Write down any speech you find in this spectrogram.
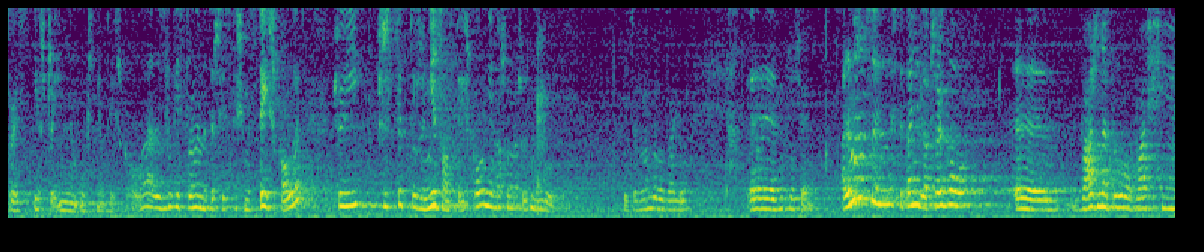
kto jest jeszcze innym uczniem tej szkoły, ale z drugiej strony my też jesteśmy z tej szkoły, czyli wszyscy, którzy nie są z tej szkoły, nie noszą naszych mundurków. Czyli pewnego rodzaju e. Ale możemy sobie zadać pytanie, dlaczego e, ważne było właśnie,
